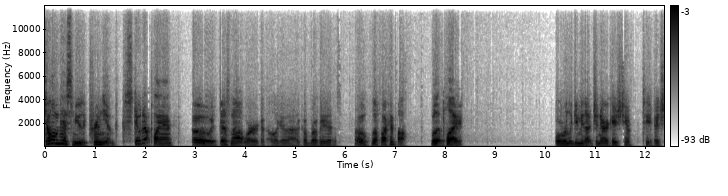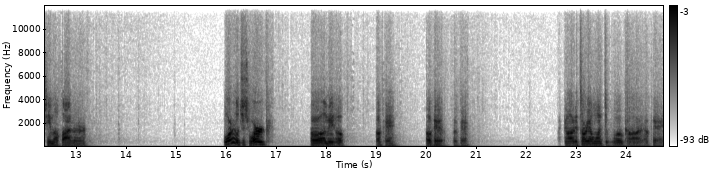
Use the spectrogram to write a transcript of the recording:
Don't miss Music Premium. Student plan. Oh, it does not work. Oh, look at that. Look how broken it is. Oh, lo-fi hip-hop. Will it play? Or will it give me that generic HTML5 error? Or it'll just work. Oh, I mean, oh, okay. Okay, okay. God, it's already on one oh god, okay.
